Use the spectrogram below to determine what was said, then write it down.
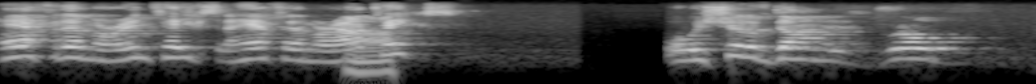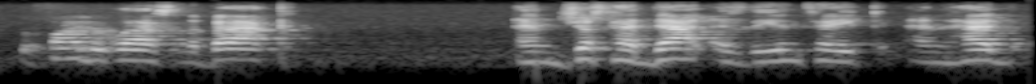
half of them are intakes and half of them are uh-huh. outtakes. Uh-huh. What we should have done is drilled the fiberglass in the back, and just had that as the intake and had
